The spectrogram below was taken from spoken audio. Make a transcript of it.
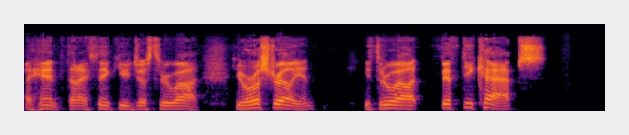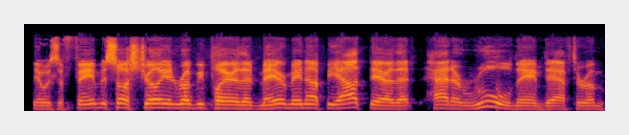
a hint that I think you just threw out. You're Australian. You threw out 50 caps there was a famous Australian rugby player that may or may not be out there that had a rule named after him.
